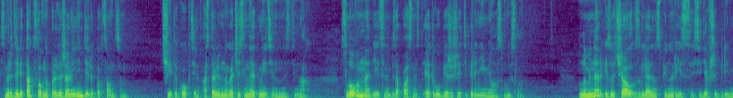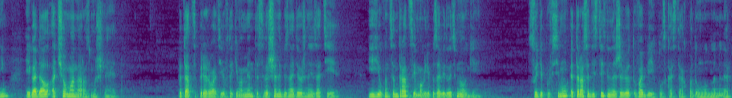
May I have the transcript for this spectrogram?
смердели так, словно пролежали неделю под солнцем. Чьи-то когти оставили многочисленные отметины на стенах – Словом, надеяться на безопасность этого убежища теперь не имело смысла. Ламинер изучал взглядом спину Рисы, сидевшей перед ним, и гадал, о чем она размышляет. Пытаться прервать ее в такие моменты – совершенно безнадежная затея. Ее концентрации могли позавидовать многие. Судя по всему, эта раса действительно живет в обеих плоскостях, подумал Ламинер,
